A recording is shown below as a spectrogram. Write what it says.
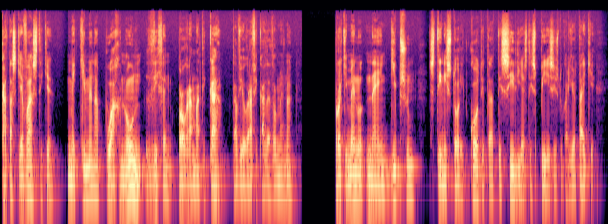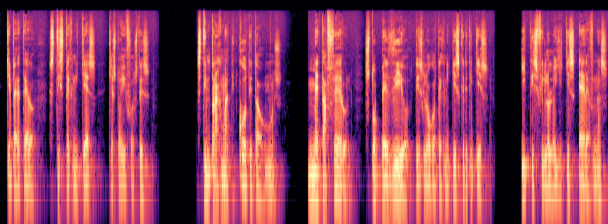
κατασκευάστηκε με κείμενα που αγνοούν δήθεν προγραμματικά τα βιογραφικά δεδομένα, προκειμένου να εγκύψουν στην ιστορικότητα της ίδιας της ποίησης του Καριωτάκη και περαιτέρω στις τεχνικές και στο ύφος της, στην πραγματικότητα όμως μεταφέρουν στο πεδίο της λογοτεχνικής κριτικής ή της φιλολογικής έρευνας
